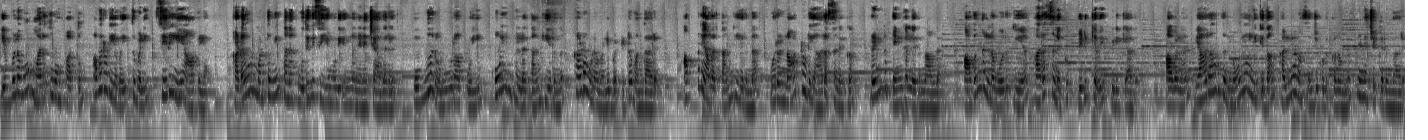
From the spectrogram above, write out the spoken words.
எவ்வளவோ மருத்துவம் பார்த்தும் அவருடைய வயிற்று வலி சரியே ஆகல. கடவுள் மட்டுமே தனக்கு உதவி செய்ய முடியும்னு நினைச்ச அவரு ஒவ்வொரு ஊரா போய் கோயில்கள்ல தங்கி இருந்து கடவுளை வழிபட்டுட்டு வந்தாரு. அப்படி அவர் தங்கி இருந்த ஒரு நாட்டுடைய அரசனுக்கு ரெண்டு பெண்கள் இருந்தாங்க. அவங்கள ஒருத்திய அரசனுக்கு பிடிக்கவே பிடிக்காது. அவளை யாராவது நோயாளிக்கு தான் கல்யாணம் செஞ்சு கொடுக்கணும்னு நினைச்சிட்டு இருந்தாரு.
